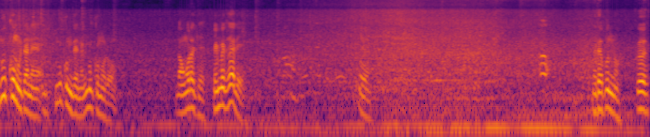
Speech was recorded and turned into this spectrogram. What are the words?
묶음 오잖아요 묶음 되네 묶음으로. 동그랗게. 100m짜리 예. 어. 어디다 붙노? 그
